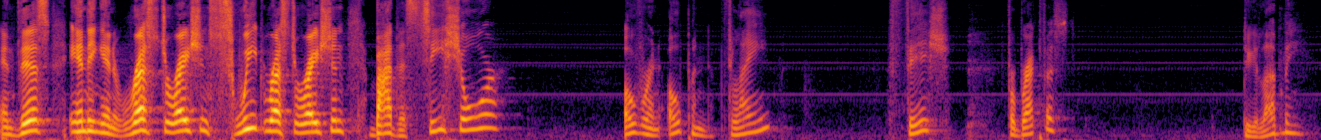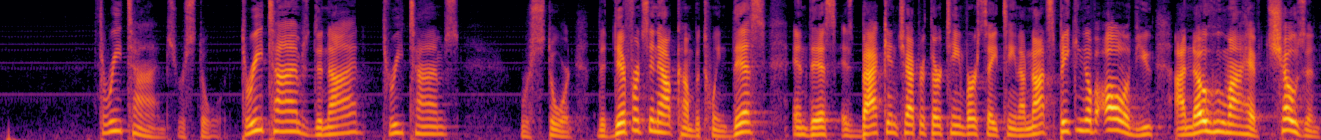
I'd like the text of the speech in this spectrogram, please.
and this ending in restoration, sweet restoration by the seashore over an open flame, fish for breakfast. Do you love me? Three times restored, three times denied, three times restored. The difference in outcome between this and this is back in chapter 13, verse 18. I'm not speaking of all of you. I know whom I have chosen,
